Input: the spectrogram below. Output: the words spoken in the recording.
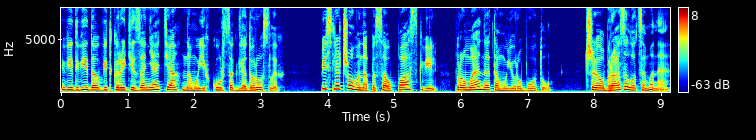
відвідав відкриті заняття на моїх курсах для дорослих, після чого написав пасквіль про мене та мою роботу. Чи образило це мене?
